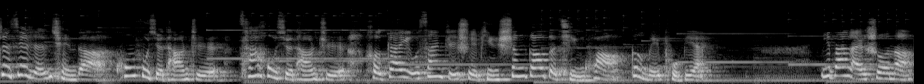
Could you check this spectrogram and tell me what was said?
这些人群的空腹血糖值、餐后血糖值和甘油三酯水平升高的情况更为普遍。一般来说呢，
